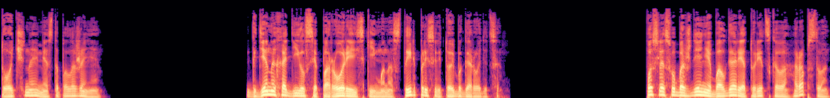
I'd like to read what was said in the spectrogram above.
точное местоположение. Где находился Парорийский монастырь Пресвятой Богородицы? После освобождения Болгарии от турецкого рабства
